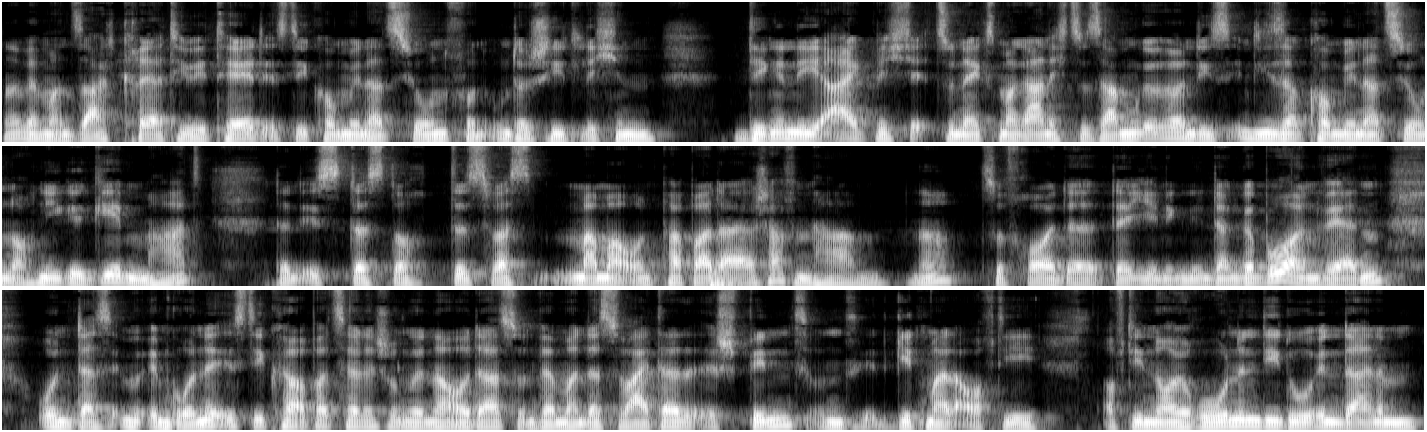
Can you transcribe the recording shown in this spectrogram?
Ne, wenn man sagt, Kreativität ist die Kombination von unterschiedlichen Dingen, die eigentlich zunächst mal gar nicht zusammengehören, die es in dieser Kombination noch nie gegeben hat, dann ist das doch das, was Mama und Papa da erschaffen haben, ne? zur Freude derjenigen, die dann geboren werden. Und das im, im Grunde ist die Körperzelle schon genau das. Und wenn man das weiter spinnt und geht mal auf die, auf die Neuronen, die du in deinem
